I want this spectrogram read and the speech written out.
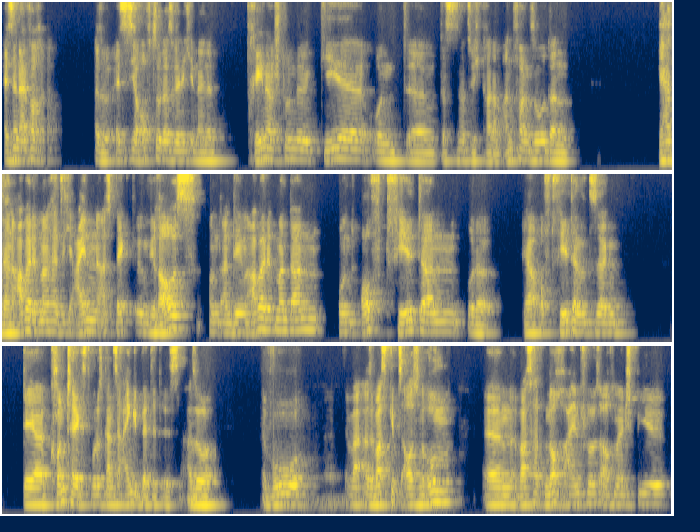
es sind einfach, also es ist ja oft so, dass wenn ich in eine Trainerstunde gehe und ähm, das ist natürlich gerade am Anfang so, dann ja, dann arbeitet man halt sich einen Aspekt irgendwie raus und an dem arbeitet man dann und oft fehlt dann oder ja, oft fehlt dann sozusagen der Kontext, wo das Ganze eingebettet ist. Also wo, also was gibt es außenrum? Ähm, was hat noch Einfluss auf mein Spiel?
